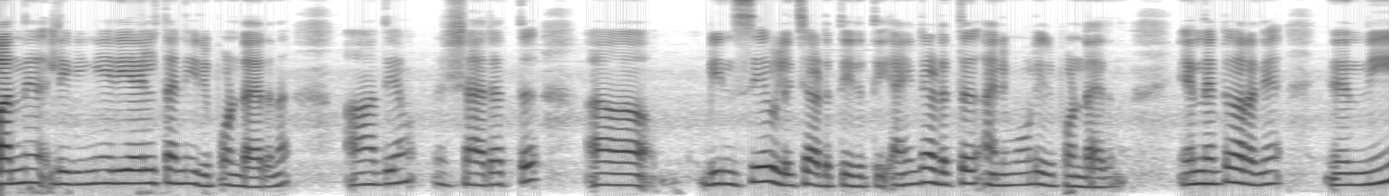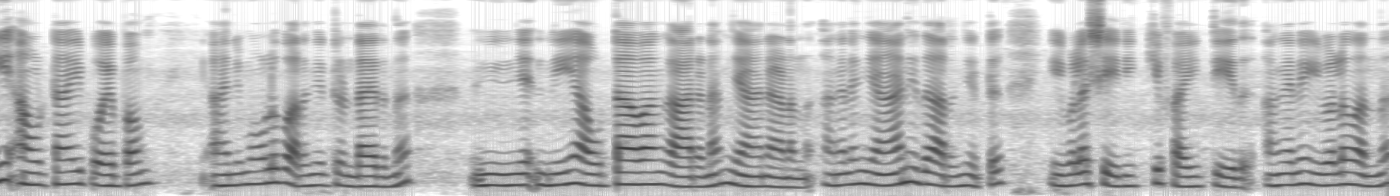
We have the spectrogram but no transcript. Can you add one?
വന്ന് ലിവിങ് ഏരിയയിൽ തന്നെ ഇരിപ്പുണ്ടായിരുന്നു. ആദ്യം ശരത്ത് ബിൻസിയെ വിളിച്ച് അടുത്തിരുത്തി. അതിന്റെ അടുത്ത് അനിമോൾ ഇരിപ്പുണ്ടായിരുന്നു. എന്നിട്ട് പറഞ്ഞ് നീ ഔട്ടായി പോയപ്പം അനുമോൾ പറഞ്ഞിട്ടുണ്ടായിരുന്നു നീ ഔട്ടാവാൻ കാരണം ഞാനാണെന്ന്. അങ്ങനെ ഞാനിത് അറിഞ്ഞിട്ട് ഇവളെ ശരിക്ക് ഫൈറ്റ് ചെയ്ത് അങ്ങനെ ഇവൾ വന്ന്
